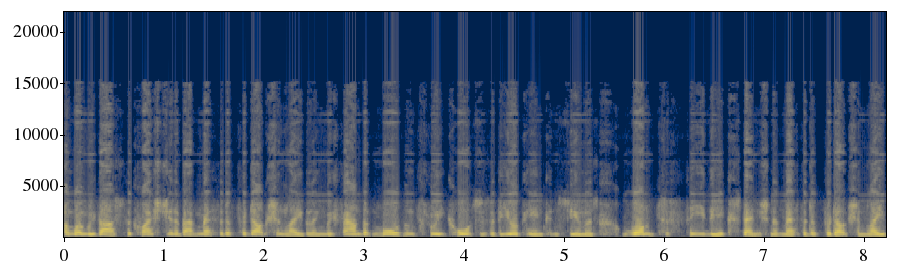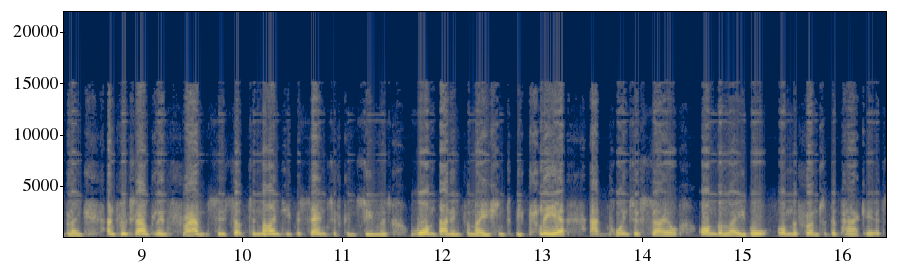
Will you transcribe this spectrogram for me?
And when we've asked the question about method of production labelling, we found that more than three quarters of European consumers want to see the extension of method of production labelling. And for example, in France, it's up to 90% of consumers want that information to be clear at point of sale on the label on the front of the packet.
